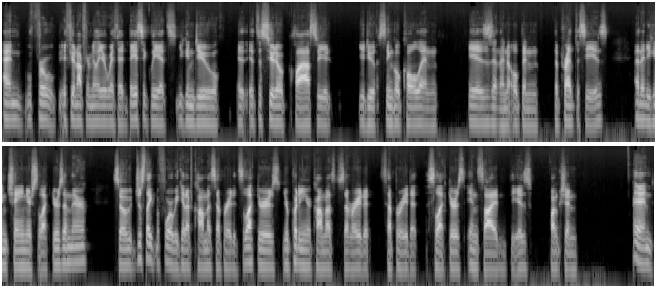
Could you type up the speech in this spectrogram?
And for if you're not familiar with it, basically it's you can do it, it's a pseudo class. So you you do a single colon is and then open the parentheses, and then you can chain your selectors in there. So just like before, we could have comma separated selectors. You're putting your comma separated separated selectors inside the is function, and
